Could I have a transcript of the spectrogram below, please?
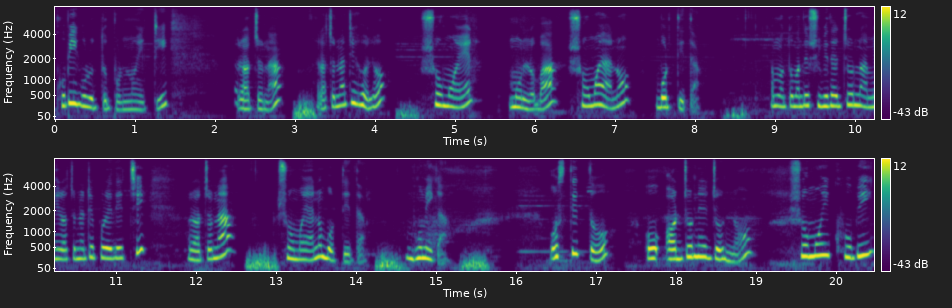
খুবই গুরুত্বপূর্ণ একটি রচনা। রচনাটি হলো, সময়ের মূল্য বা সময়ানো বর্তিতা এবং তোমাদের সুবিধার জন্য আমি রচনাটি পড়ে দিচ্ছি। রচনা, সময়ানুবর্তিতা, ভূমিকা। অস্তিত্ব ও অর্জনের জন্য সময় খুবই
